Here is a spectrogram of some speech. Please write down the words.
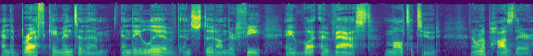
and the breath came into them, and they lived and stood on their feet, a, a vast multitude. I want to pause there.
